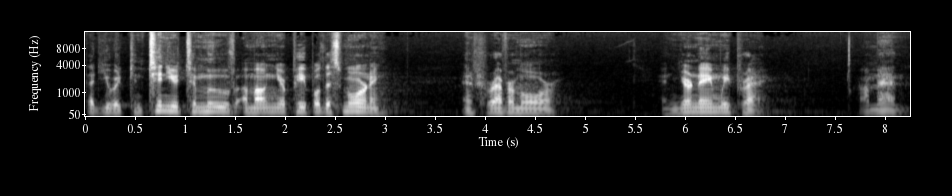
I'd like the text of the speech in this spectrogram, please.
that you would continue to move among your people this morning and forevermore. In your name we pray. Amen.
